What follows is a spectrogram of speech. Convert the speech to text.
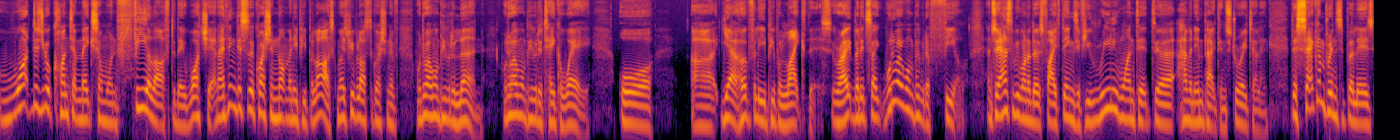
what does your content make someone feel after they watch it? And I think this is a question not many people ask. Most people ask the question of, what do I want people to learn? What do I want people to take away? Or, uh, yeah, hopefully people like this, right? But it's like, what do I want people to feel? And so it has to be one of those five things if you really want it to have an impact in storytelling. The second principle is,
